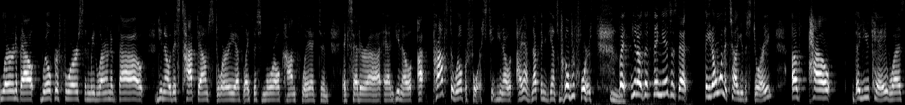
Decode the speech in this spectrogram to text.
learn about Wilberforce and we learn about, you know, this top down story of like this moral conflict and et cetera. And, you know, uh, props to Wilberforce. You know, I have nothing against Wilberforce. Mm. But, you know, the thing is, is that they don't want to tell you the story of how the UK was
